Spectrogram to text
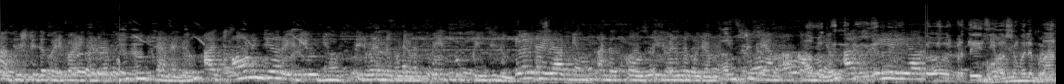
അധിഷ്ഠിത പരിപാടികൾ യൂട്യൂബ് ചാനലും All India Radio news Thiruvananthapuram Facebook പേജിലും എ അണ്ടർസ്കോർ തിരുവനന്തപുരം ഇൻസ്റ്റഗ്രാം അക്കൗണ്ടിലും പ്രത്യേകിച്ച് ഈ വർഷം വല്ല പ്ലാൻ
